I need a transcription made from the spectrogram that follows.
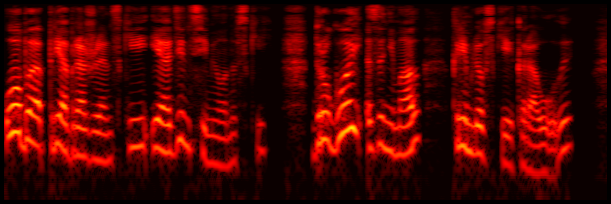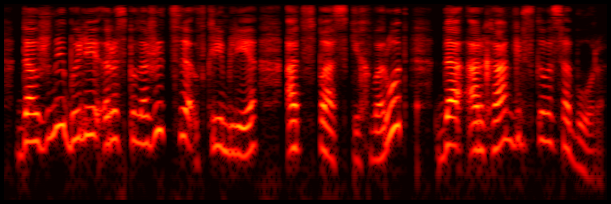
оба Преображенские и один Семеновский, другой занимал кремлевские караулы, должны были расположиться в Кремле от Спасских ворот до Архангельского собора.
